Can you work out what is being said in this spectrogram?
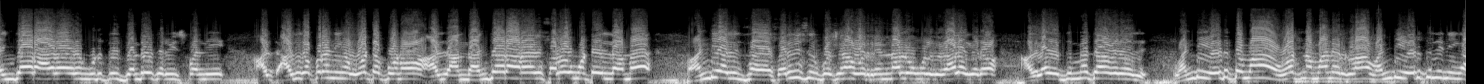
அஞ்சாயிரம் ஆறாயிரம் கொடுத்து ஜென்ரல் சர்வீஸ் பண்ணி அது அதுக்கப்புறம் நீங்க ஓட்ட போகணும் அது அந்த அஞ்சாயிரம் ஆறாயிரம் செலவு மட்டும் இல்லாம வண்டி அது சர்வீஸுக்கு போச்சுன்னா ஒரு ரெண்டு நாள் உங்களுக்கு வேலை கிடும். அதெல்லாம் எதுவுமே தேவை கிடையாது. வண்டி எடுத்தோமா ஓட்டினோமான்னு இருக்கலாம். வண்டி எடுத்துட்டு நீங்க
